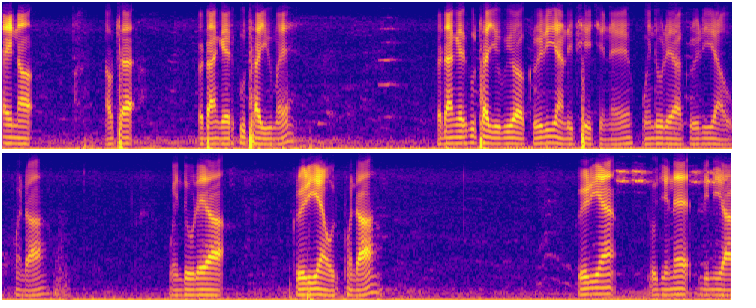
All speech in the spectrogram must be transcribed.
အဲ့နောက်နောက်ထပ် rectangle တစ်ခုထပ်ယူမယ် rectangle တစ်ခုထပ်ယူပြီးတော့ gradient လေးဖြည့်ခြင်းနဲ့ window တွေက gradient ကိုဖွင့်တာ window တွေက gradient ကိုဖွင့်တာ gradient လိုချင်တဲ့ linear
